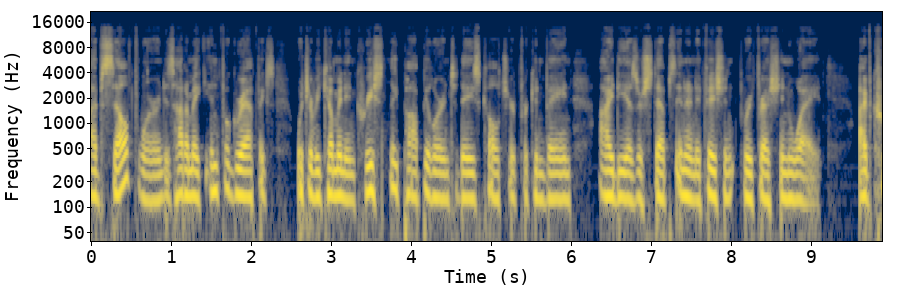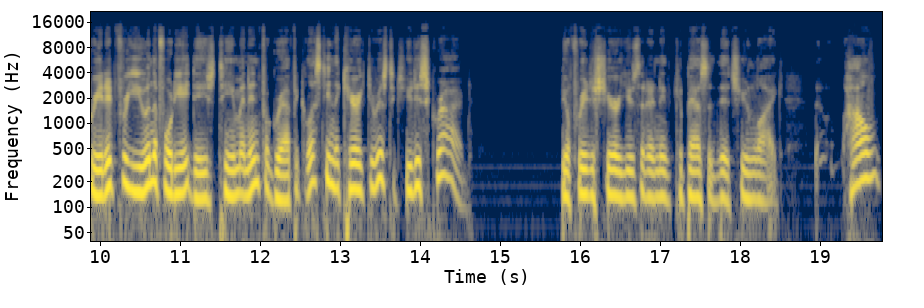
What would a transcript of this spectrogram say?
I've self learned is how to make infographics, which are becoming increasingly popular in today's culture for conveying ideas or steps in an efficient, refreshing way. I've created for you and the 48 Days team an infographic listing the characteristics you described. Feel free to share or use it in any capacity that you like. How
